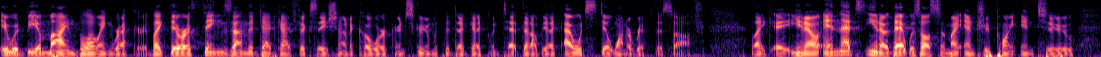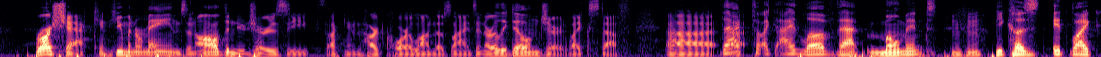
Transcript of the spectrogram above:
It would be a mind blowing record. Like there are things on the Dead Guy fixation on a coworker and screwing with the Dead Guy Quintet that I'll be like, I would still want to rip this off. Like uh, you know, and that's you know that was also my entry point into Rorschach and Human Remains and all the New Jersey fucking hardcore along those lines and early Dillinger like stuff. Uh, that like I love that moment Mm-hmm. because it like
